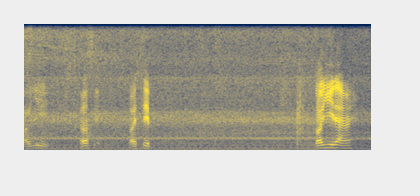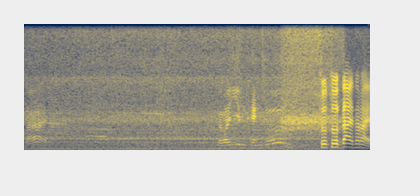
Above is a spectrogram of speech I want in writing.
ร้อยยี่เออร้อยสิบร้อยยี่ได้ไหมได้แต่เรายิมแข็งเกินสุดๆได้เท่าไหร่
